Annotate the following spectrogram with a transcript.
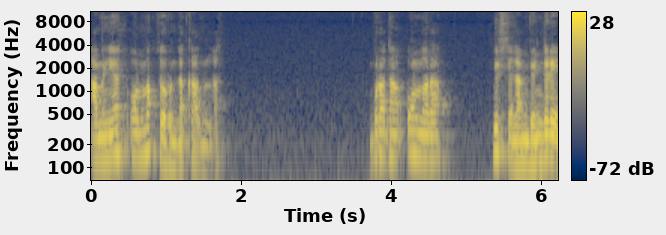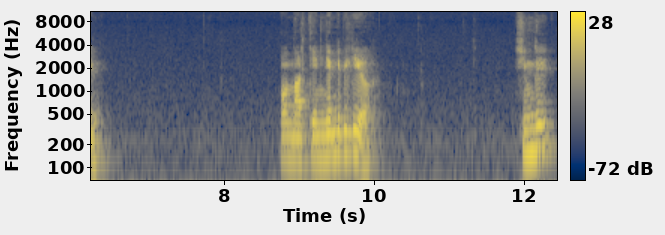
ameliyat olmak zorunda kaldılar. Buradan onlara bir selam gönderelim. Onlar kendilerini biliyor. Şimdi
